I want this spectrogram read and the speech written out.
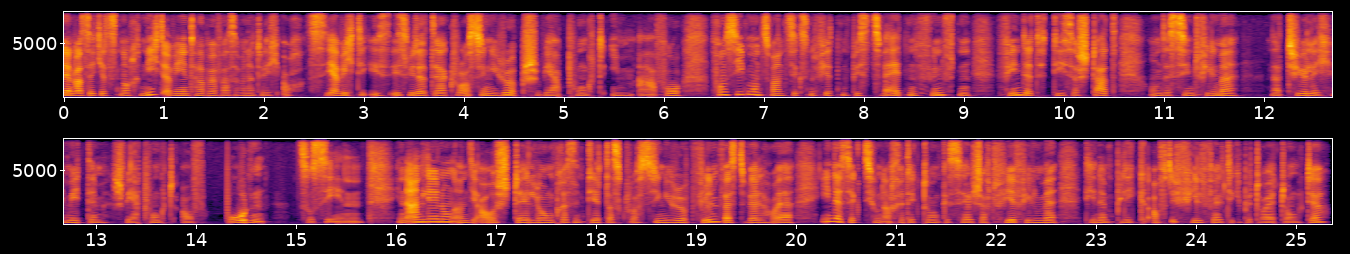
Ja, und was ich jetzt noch nicht erwähnt habe, was aber natürlich auch sehr wichtig ist, ist wieder der Crossing Europe Schwerpunkt im AFO. Von 27.04. bis 2.05. findet dieser statt und es sind Filme natürlich mit dem Schwerpunkt auf Boden zu sehen. In Anlehnung an die Ausstellung präsentiert das Crossing Europe Film Festival heuer in der Sektion Architektur und Gesellschaft vier Filme, die einen Blick auf die vielfältige Bedeutung der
